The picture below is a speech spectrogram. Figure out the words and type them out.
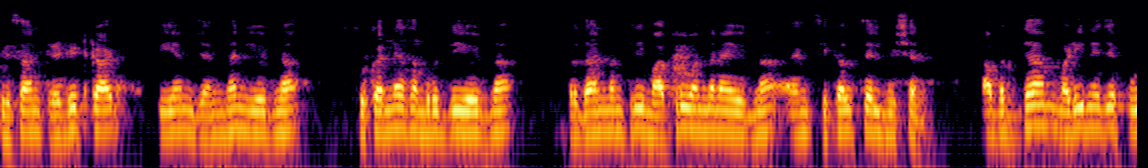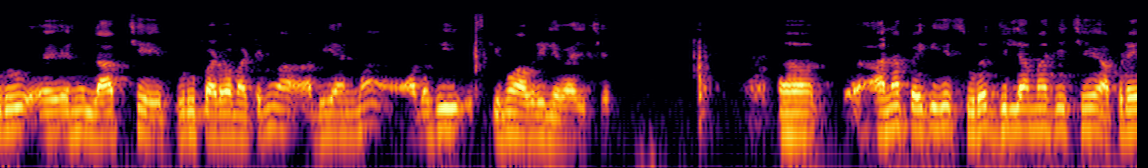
Kisan credit card, PM Jandhan Yojana, Sukanya Samriddhi યોજના, પ્રધાનમંત્રી માતૃવંદના યોજના, એન્ડ સિકલ સેલ મિશન. આ બધા મળીને જે પૂરું એનું લાભ છે, એ પૂરું પાડવા માટેનું આ અભિયાનમાં આ બધી સ્કીમો આવરી લેવાયેલ છે. આના પૈકી જે સુરત જિલ્લામાં જે છે, આપણે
